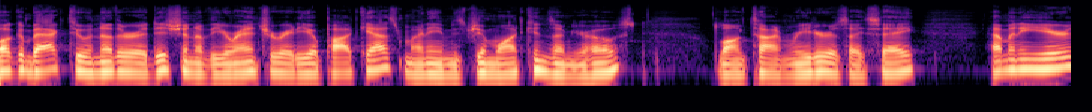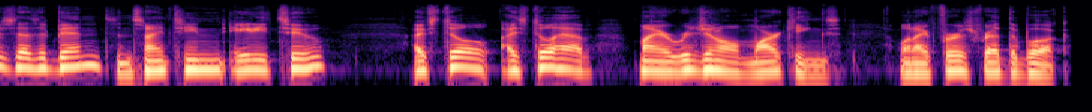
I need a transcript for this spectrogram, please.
Welcome back to another edition of the Urantia Radio podcast. My name is Jim Watkins. I'm your host, longtime reader, as I say. How many years has it been since 1982? I've still I still have my original markings when I first read the book.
